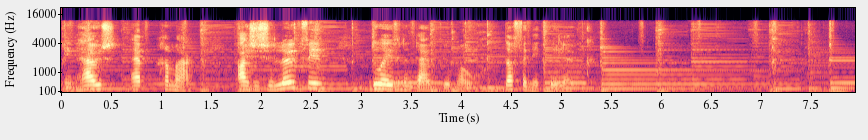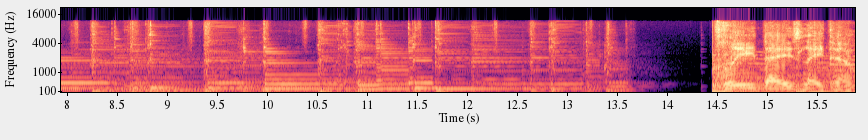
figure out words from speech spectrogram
in huis heb gemaakt. Als je ze leuk vindt, doe even een duimpje omhoog. Dat vind ik weer leuk. Days later.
